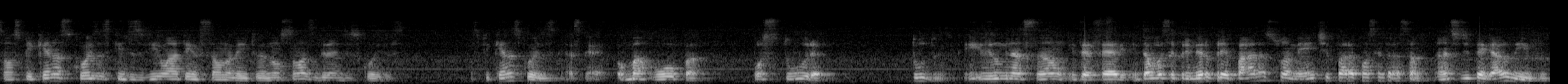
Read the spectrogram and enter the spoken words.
São as pequenas coisas que desviam a atenção na leitura, não são as grandes coisas. As pequenas coisas, uma roupa, postura, tudo, iluminação, interfere. Então você primeiro prepara a sua mente para a concentração, antes de pegar o livro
